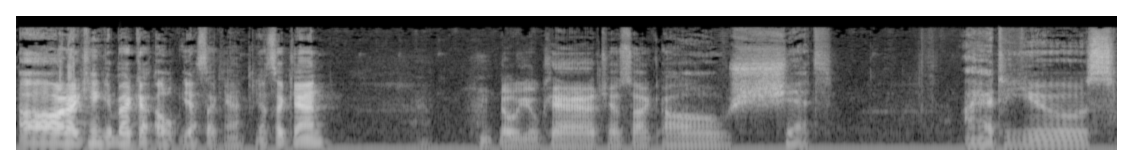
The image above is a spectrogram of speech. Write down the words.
Oh, and I can't get back up. Oh, yes, I can. Yes, I can. No, you can't. Yes, I... Oh, shit. I had to use...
